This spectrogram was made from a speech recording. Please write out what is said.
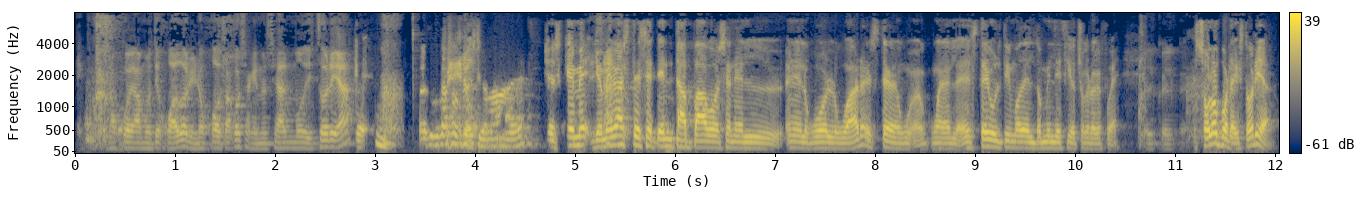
eh, que no juega multijugador y no juega otra cosa que no sea el modo historia. Que- Es un caso Pero- excepcional, ¿eh? Es que me- yo me gasté 70 pavos en el, en el World War, este, este último del 2018 creo que fue. El- el- Solo por la historia.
